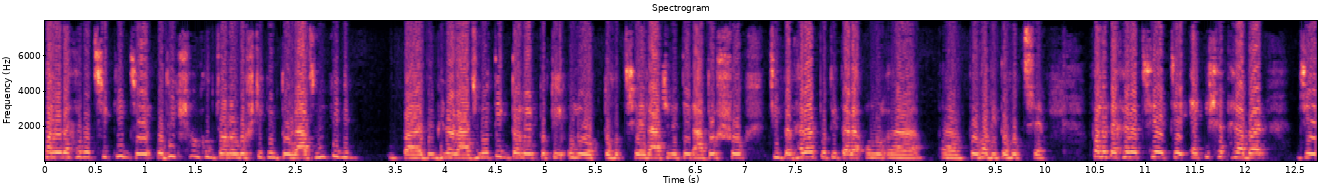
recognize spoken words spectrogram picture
ফলে দেখা যাচ্ছে কি, যে অধিক সংখ্যক জনগোষ্ঠী কিন্তু রাজনীতিবিদ বা বিভিন্ন রাজনৈতিক দলের প্রতি অনুরক্ত হচ্ছে, রাজনৈতিক আদর্শ, চিন্তাধারার প্রতি তারা প্রভাবিত হচ্ছে। ফলে দেখা যাচ্ছে যে একই সাথে আবার যে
